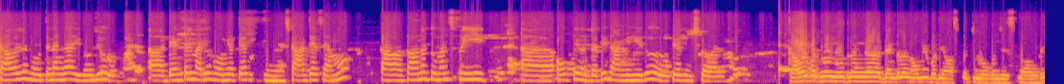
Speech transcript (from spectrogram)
కావాలో నూతనంగా ఈరోజు డెంటల్ మరియు హోమియో కేర్ స్టార్ట్ చేసాము కా- కావున టూ మంత్స్ ఫ్రీ ఓపీ ఉంటుంది. దాన్ని మీరు ఉపయోగించుకోవాలి. కావలపట్నంలో నూతనంగా dental and homeopathy hospital open చేస్తున్నామండి.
